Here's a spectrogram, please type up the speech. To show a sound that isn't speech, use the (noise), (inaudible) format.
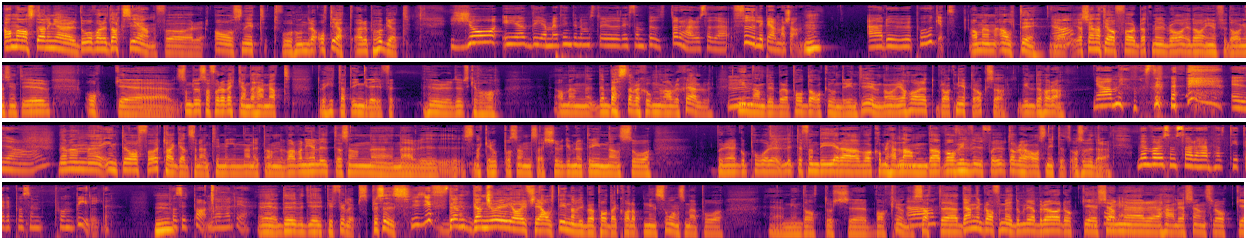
Anna Ställninger, då var det dags igen för avsnitt 281. Är det på hugget? Jag är det, men jag tänkte nu måste jag liksom byta det här och säga Filip Hjalmarsson. Mm. Är du på hugget? Ja, men alltid. Ja. Jag, jag, känner att jag har förberett mig bra idag inför dagens intervju. Och eh, som du sa förra veckan, det här med att du har hittat din grej för hur du ska få ja, men den bästa versionen av dig själv mm. innan du börjar podda och under intervjun. Och jag har ett bra knep där också. Vill du höra? Ja, men jag måste... (laughs) ja. Nej, men eh, inte vara för taggad sådär en timme innan, utan varva ner lite och sen eh, när vi snackar ihop och sen så 20 minuter innan så börja gå på det, lite fundera, vad kommer det här landa, vad vill vi få ut av det här avsnittet och så vidare. Vem var det som sa det här med att tittade på, sin, på en bild? Mm. På sitt barn, vem var det? Eh, David J.P. Phillips, precis. Den, den gör jag i och för sig alltid innan vi börjar podda, kolla på min son som är på min dators eh, bakgrund. Ja. Så att eh, den är bra för mig, då blir jag berörd och känner det. härliga känslor och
